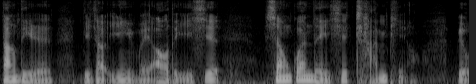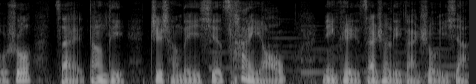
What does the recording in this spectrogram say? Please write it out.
当地人比较引以为傲的一些相关的一些产品啊，比如说在当地制成的一些菜肴，您可以在这里感受一下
